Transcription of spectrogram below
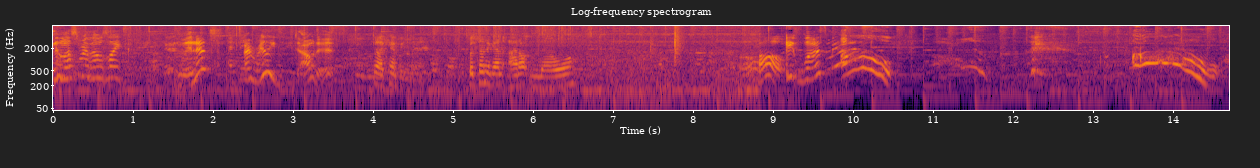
Unless for those like minutes? I really doubt it. No, I can't be minutes. But then again, I don't know. Oh. It was minutes? Oh. Oh. oh.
